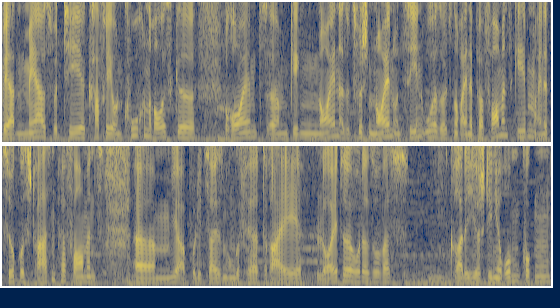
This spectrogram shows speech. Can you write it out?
werden mehr, es wird Tee, Kaffee und Kuchen rausgeräumt. Ähm, gegen neun, also zwischen 9 und 10 Uhr soll es noch eine Performance geben, eine Zirkus-Straßen-Performance. Ähm, ja, Polizei sind ungefähr drei Leute oder sowas. Gerade hier stehen hier rum, gucken.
